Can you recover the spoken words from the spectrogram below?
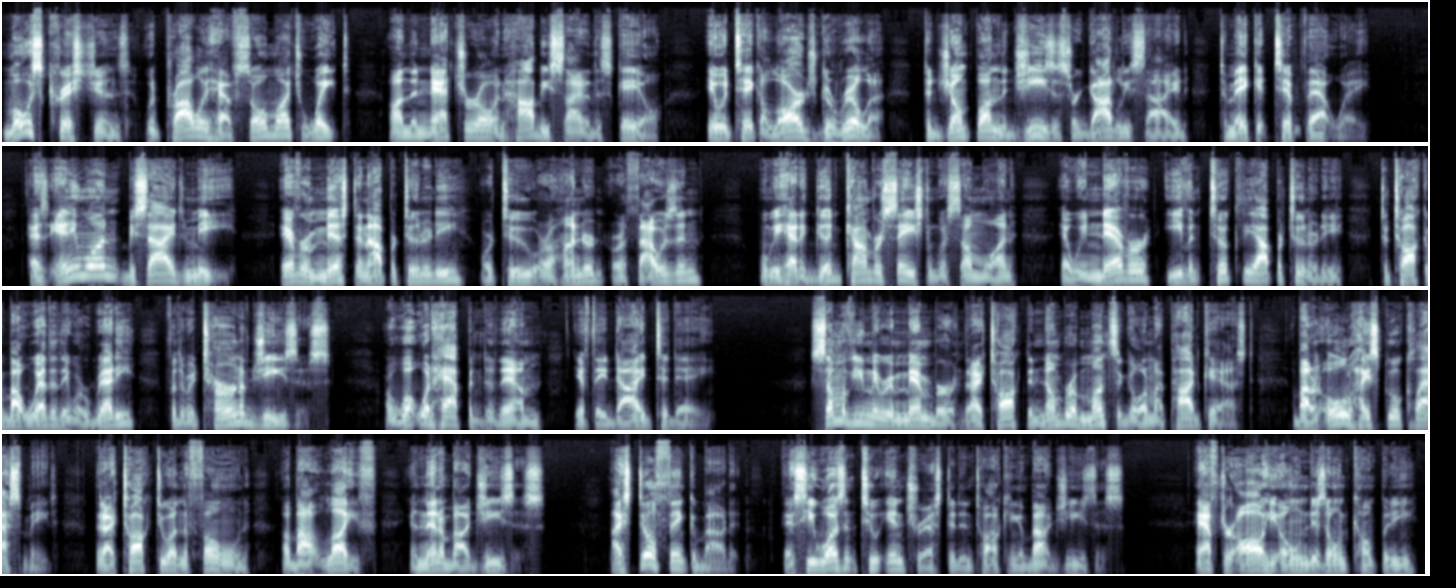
Most Christians would probably have so much weight on the natural and hobby side of the scale, it would take a large gorilla to jump on the Jesus or godly side to make it tip that way. Has anyone besides me ever missed an opportunity or two or a hundred or a thousand when we had a good conversation with someone and we never even took the opportunity to talk about whether they were ready for the return of Jesus or what would happen to them if they died today. Some of you may remember that I talked a number of months ago on my podcast about an old high school classmate that I talked to on the phone about life and then about Jesus. I still think about it, as he wasn't too interested in talking about Jesus. After all, he owned his own company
